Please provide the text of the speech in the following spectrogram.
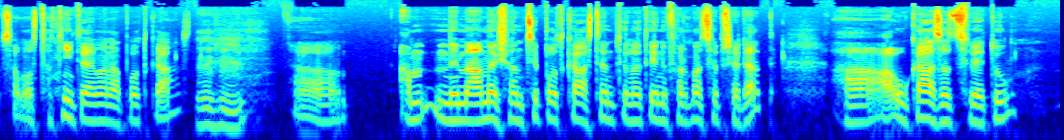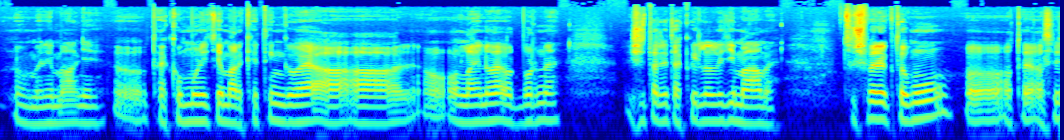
samostatný téma na podcast. Mm-hmm. A, a my máme šanci podcastem tyhle ty informace předat a, a ukázat světu, no minimálně eh, té komunitě marketingové a, a onlineové odborné, že tady takovýhle lidi máme. Což vede k tomu, a to je asi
